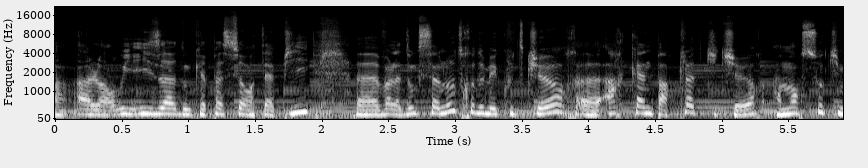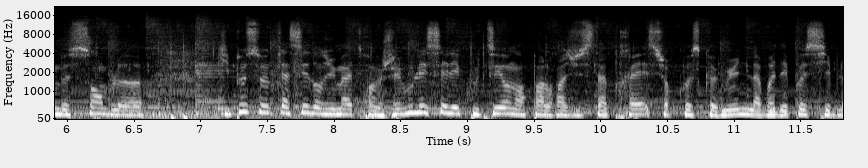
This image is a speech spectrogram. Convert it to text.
Ah, alors oui, Isa donc a passé en tapis. Euh, voilà, donc c'est un autre de mes coups de cœur, euh, Arcane par Cloud Kicker, un morceau qui me semble euh, qui peut se classer dans du maître. Je vais vous laisser l'écouter, on en parlera juste après sur Cause Commune, la voix des possibles.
